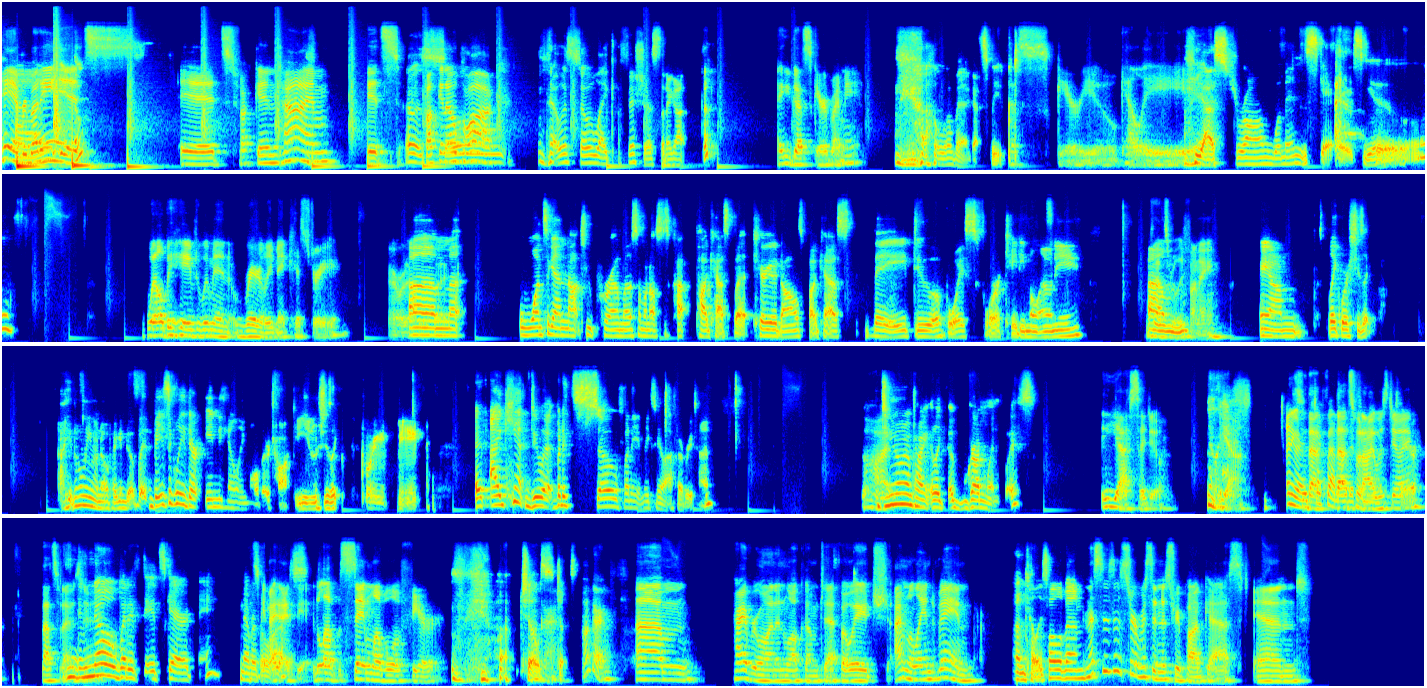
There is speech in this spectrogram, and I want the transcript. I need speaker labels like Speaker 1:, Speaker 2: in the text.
Speaker 1: Hey everybody, it's it's fucking time. It's fucking
Speaker 2: so-
Speaker 1: o'clock.
Speaker 2: That was so like officious that I got
Speaker 1: You got scared by me.
Speaker 2: yeah, a little bit. I got spooked.
Speaker 1: That scare you, Kelly.
Speaker 2: Yeah, strong woman scares you.
Speaker 1: Well-behaved women rarely make history. Or
Speaker 2: Um,
Speaker 1: but-
Speaker 2: once again, not to promo someone else's co- podcast, but Carrie O'Donnell's podcast, they do a voice for Katie Maloney.
Speaker 1: that's really
Speaker 2: um,
Speaker 1: funny.
Speaker 2: and like where she's like i don't even know if i can do it but basically they're inhaling while they're talking you know she's like i can't do it but it's so funny it makes me laugh every time
Speaker 1: God.
Speaker 2: do you know what i'm talking like a gremlin voice
Speaker 1: yes, I do.
Speaker 2: okay
Speaker 1: Yeah.
Speaker 2: anyway
Speaker 1: So that-
Speaker 2: check that out
Speaker 1: that's what I was doing.
Speaker 2: care.
Speaker 1: That's what I was doing.
Speaker 2: no but it, it scared me
Speaker 1: I, I
Speaker 2: nevertheless
Speaker 1: see. Love same level of fear.
Speaker 2: yeah, chills
Speaker 1: Okay.
Speaker 2: chills
Speaker 1: Okay. Um, hi everyone, and welcome to FOH. I'm Lillian Devane.
Speaker 2: i'm kelly Sullivan.
Speaker 1: And this is a service industry podcast, and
